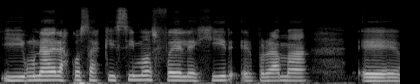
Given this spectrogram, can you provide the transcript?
Y una de las cosas que hicimos fue elegir el programa eh,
